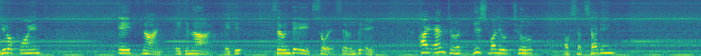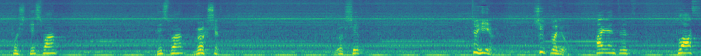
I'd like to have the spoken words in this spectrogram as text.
0 0.89 89 80, 78 sorry 78 I entered this value to offset setting. Push this one this one work shift. Work shift to here shift value. I entered plus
